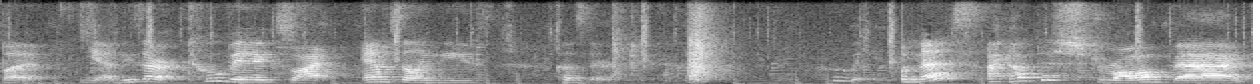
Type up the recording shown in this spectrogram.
But yeah, these are too big, so I am selling these because they're Next, I got this straw bag.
